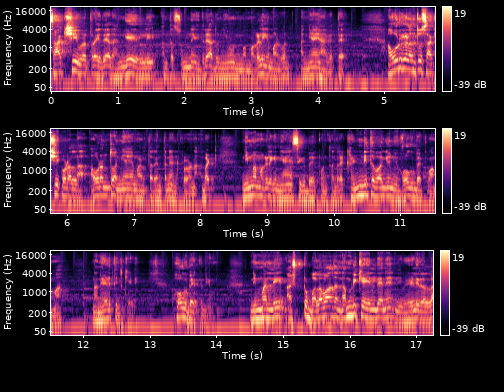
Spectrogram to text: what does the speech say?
ಸಾಕ್ಷಿ ಇವ್ರ ಹತ್ರ ಇದೆ, ಅದು ಹಾಗೇ ಇರಲಿ ಅಂತ ಸುಮ್ಮನೆ ಇದ್ದರೆ ಅದು ನೀವು ನಿಮ್ಮ ಮಗಳಿಗೆ ಮಾಡುವ ಅನ್ಯಾಯ ಆಗುತ್ತೆ. ಅವ್ರುಗಳಂತೂ ಸಾಕ್ಷಿ ಕೊಡಲ್ಲ, ಅವರಂತೂ ಅನ್ಯಾಯ ಮಾಡ್ತಾರೆ ಅಂತಲೇ ಅಂದ್ಕೊಳ್ಳೋಣ ಬಟ್ ನಿಮ್ಮ ಮಗಳಿಗೆ ನ್ಯಾಯ ಸಿಗಬೇಕು ಅಂತಂದರೆ ಖಂಡಿತವಾಗಿಯೂ ನೀವು ಹೋಗಬೇಕು ಅಮ್ಮ. ನಾನು ಹೇಳ್ತೀನಿ ಕೇಳಿ. ಹೋಗಬೇಕು ನೀವು. ನಿಮ್ಮಲ್ಲಿ ಅಷ್ಟು ಬಲವಾದ ನಂಬಿಕೆ ಇಲ್ಲದೇ ನೀವು ಹೇಳಿರಲ್ಲ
